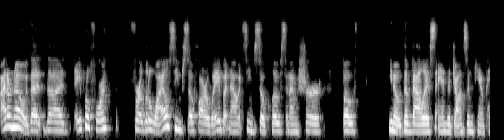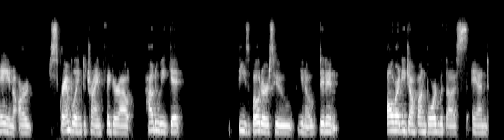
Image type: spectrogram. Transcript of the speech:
I don't know that the April 4th for a little while seemed so far away, but now it seems so close. And I'm sure both, you know, the Vallas and the Johnson campaign are scrambling to try and figure out how do we get these voters who you know didn't already jump on board with us and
